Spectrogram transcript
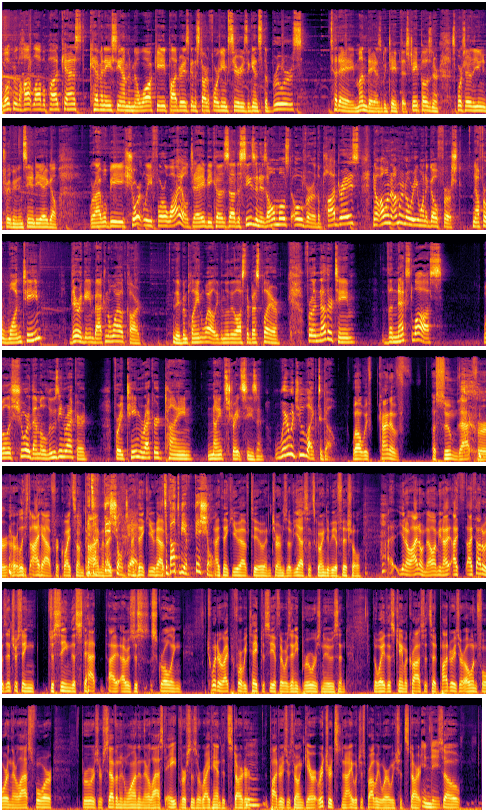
Welcome to the Hot Lava Podcast. Kevin Acee, I'm in Milwaukee. Padres going to start a four game series against the Brewers today, Monday, as we tape this. Jay Posner, sports editor of the Union Tribune in San Diego, where I will be shortly for a while, Jay, because uh, the season is almost over. The Padres. Now, I want to know where you want to go first. Now, for one team, they're a game back in the wild card, and they've been playing well, even though they lost their best player. For another team, the next loss will assure them a losing record for a team record tying ninth straight season. Where would you like to go? Well, we've kind of assumed that for, or at least I have for quite some time. It's official, and I, Jay. I think you have. It's about to be official. I think you have too, in terms of yes, it's going to be official. I, you know, I don't know. I mean, I, I I thought it was interesting just seeing this stat. I, I was just scrolling Twitter right before we taped to see if there was any Brewers news and the way this came across, it said Padres are 0 and 4 in their last four. Brewers are 7 and 1 in their last eight versus a right handed starter. Mm. The Padres are throwing Garrett Richards tonight, which is probably where we should start. Indeed. So,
